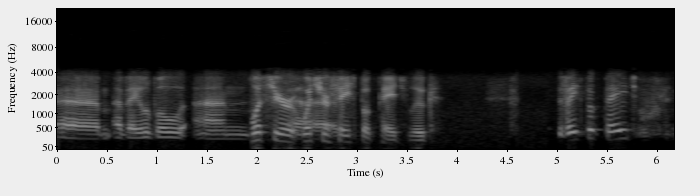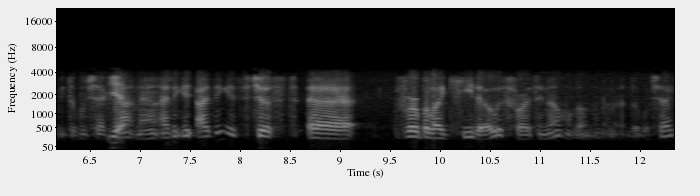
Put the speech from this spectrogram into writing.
um, available. And what's your what's your Facebook page, Luke? The Facebook page. Oh, let me double check yeah. that now. I think it, I think it's just uh, verbal aikido, as far as I know. Hold on, I'm gonna double check.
